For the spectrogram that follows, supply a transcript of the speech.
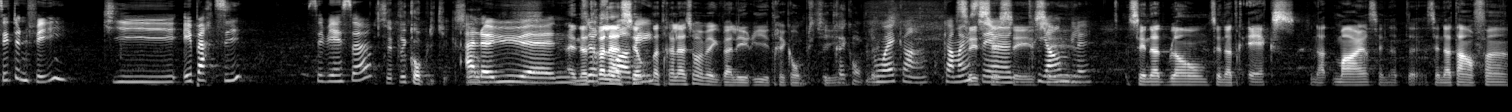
c'est une fille qui est partie. C'est bien ça? C'est plus compliqué que ça. Elle a eu euh, une Euh, Notre dure relation, soirée. notre relation avec Valérie est très compliquée. C'est très complexe. Ouais, quand, quand même, C'est- un triangle. C'est notre blonde, c'est notre ex, c'est notre mère, c'est notre, c'est notre enfant.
